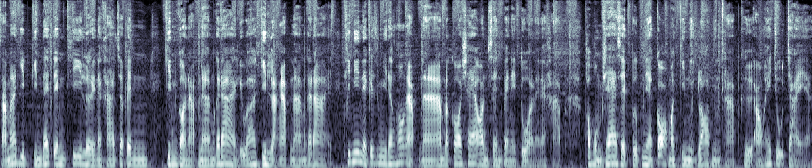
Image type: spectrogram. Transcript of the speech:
สามารถหยิบกินได้เต็มที่เลยนะคะ จะเป็นกินก่อนอาบน้ำก็ได้ หรือว่ากินหลังอาบน้ำก็ได้ ที่นี่เนี่ยก็จะมีทั้งห้องอาบน้ำแล้วก็แช่ออนเซ็นไปในตัวเลยนะครับ พอผมแช่เสร็จปุ๊บเนี่ยก็ออกมากินอีกรอบหนึ่งครับ คือเอาให้จุใจอะ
